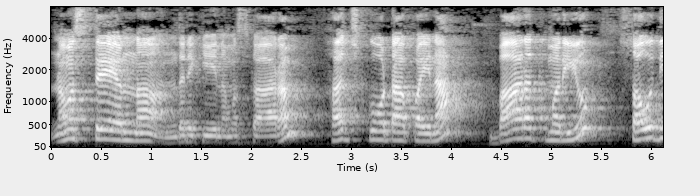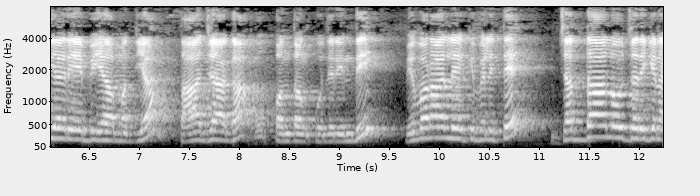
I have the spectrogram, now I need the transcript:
నమస్తే అన్న అందరికీ నమస్కారం. హజ్ కోటా పైన భారత్ మరియు సౌదీ అరేబియా మధ్య తాజాగా ఒప్పందం కుదిరింది. వివరాలేకి వెళితే జద్దాలో జరిగిన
